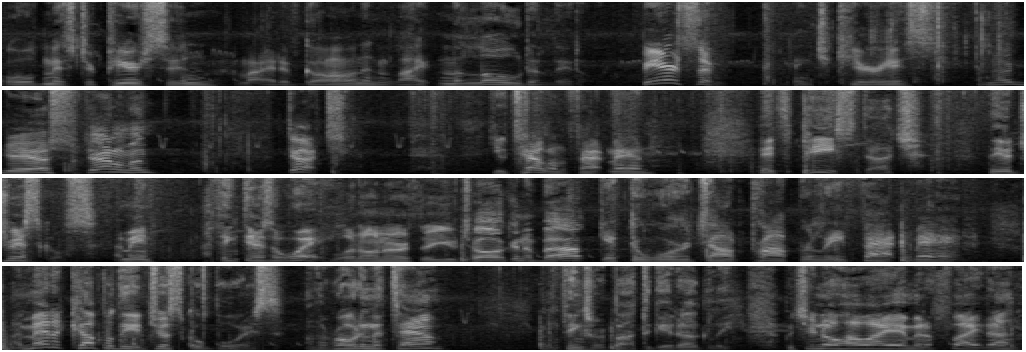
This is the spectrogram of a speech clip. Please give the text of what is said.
Old Mr. Pearson might have gone and lightened the load a little. Pearson! Ain't you curious? I guess. Gentlemen, Dutch, you tell him, fat man. It's peace, Dutch. The O'Driscolls. I mean, I think there's a way. what on earth are you talking about? Get the words out properly, fat man. I met a couple of the O'Driscoll boys on the road in the town, and things were about to get ugly. But you know how I am in a fight, huh?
